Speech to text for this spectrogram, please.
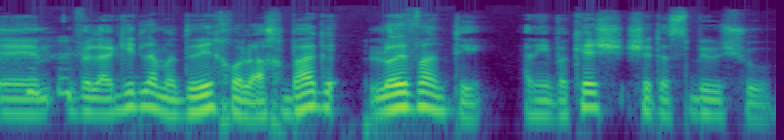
אה, ולהגיד למדריך או לאחב"ג, לא הבנתי, אני מבקש שתסביר שוב.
